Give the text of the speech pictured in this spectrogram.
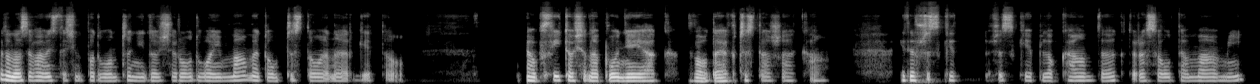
ja to nazywam, jesteśmy podłączeni do źródła i mamy tą czystą energię, to ta obfitość się napłynie jak woda, jak czysta rzeka. I te wszystkie wszystkie blokady, które są tamami,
